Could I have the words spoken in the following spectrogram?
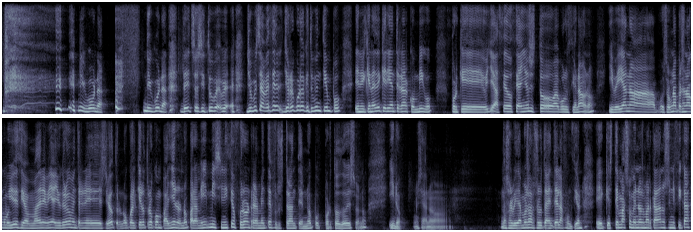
ninguna. Ninguna. De hecho, si tuve. Yo muchas veces. Yo recuerdo que tuve un tiempo en el que nadie quería entrenar conmigo, porque, oye, hace 12 años esto ha evolucionado, ¿no? Y veían a, pues, a una persona como yo y decían, madre mía, yo creo que me entrené ese otro, ¿no? Cualquier otro compañero, ¿no? Para mí, mis inicios fueron realmente frustrantes, ¿no? Por, todo eso, ¿no? Y no, o sea, no. Nos olvidamos absolutamente de la función. Eh, que esté más o menos marcada no significa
